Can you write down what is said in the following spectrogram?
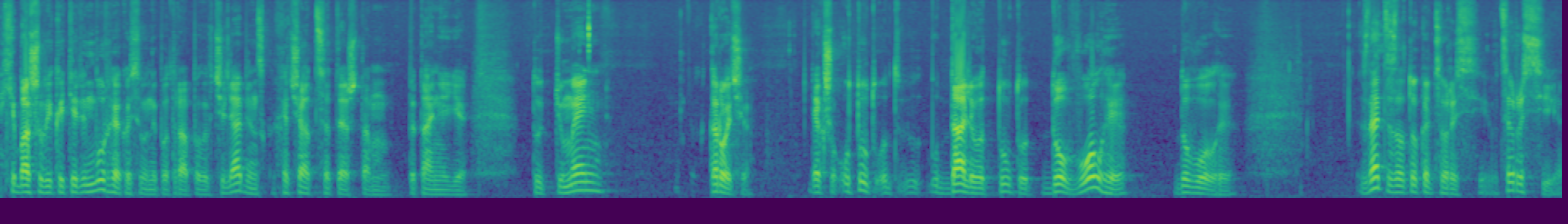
Хіба що в Екатеринбург якось вони потрапили, в Челябінськ, хоча це теж там питання є. Тут Тюмень. Коротше, якщо отут, от, от далі, от тут, от, до Волги, до Волги, знаєте Золоте кольцо Росії? Це Росія.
